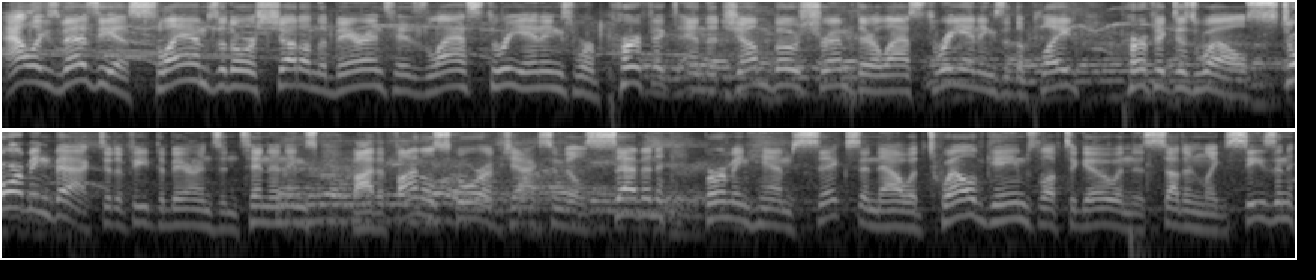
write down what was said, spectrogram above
Alex Vesia slams the door shut on the Barons. His last three innings were perfect, and the Jumbo Shrimp, their last three innings at the plate, perfect as well, storming back to defeat the Barons in 10 innings by the final score of Jacksonville 7, Birmingham 6. And now, with 12 games left to go in this Southern League season,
